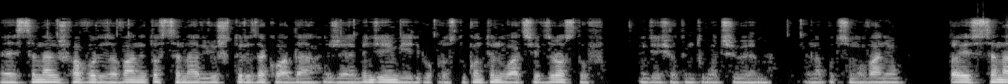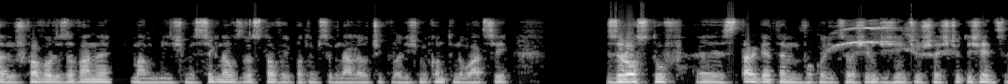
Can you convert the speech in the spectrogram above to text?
E, Scenariusz faworyzowany to scenariusz, który zakłada, że będziemy mieli po prostu kontynuację wzrostów. Gdzieś o tym tłumaczyłem na podsumowaniu. To jest scenariusz faworyzowany. Mieliśmy sygnał wzrostowy i po tym sygnale oczekiwaliśmy kontynuacji wzrostów e, z targetem w okolicy 86 tysięcy.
